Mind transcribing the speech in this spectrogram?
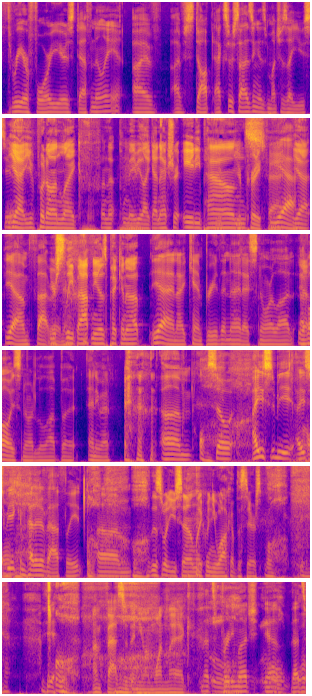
three or four years, definitely, I've I've stopped exercising as much as I used to. Yeah, you've put on like maybe like an extra 80 pounds. You're pretty fat. yeah, Yeah. yeah. I'm fat. Your right sleep apnea is picking up. Yeah, and I can't breathe at night. I snore a lot. Yeah. I've always snored a lot, but anyway. um, so I used to be I used to be a competitive athlete. Um, Oh, this is what you sound like when you walk up the stairs. Oh, yeah, I'm faster than you on one leg. that's pretty much yeah. That's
